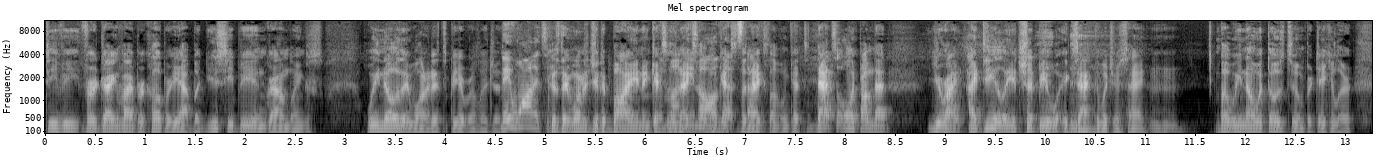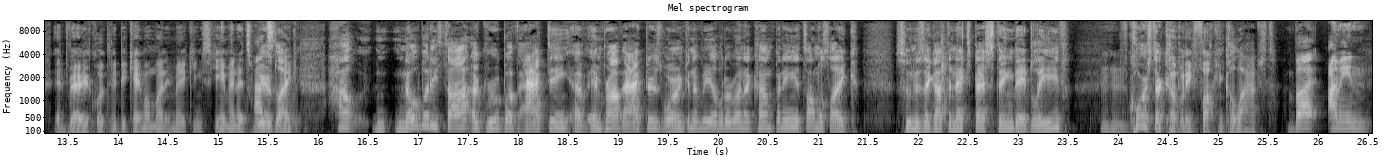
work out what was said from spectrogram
DV for Dragon Viper Cobra, yeah, but UCB and Groundlings, we know they wanted it to be a religion. They wanted to because they wanted you to buy in and get to the next level, and get to the stuff. next level, and get to. That's the only problem. That you're right. Ideally, it should be exactly what you're saying. Mm-hmm. But we know with those two in particular, it very quickly became a money making scheme, and it's weird. Like how n- nobody thought a group of acting of improv actors weren't going to be able to run a company. It's almost like as soon as they got the next best thing, they'd leave. Mm-hmm. Of course, their company fucking collapsed. But I mean,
